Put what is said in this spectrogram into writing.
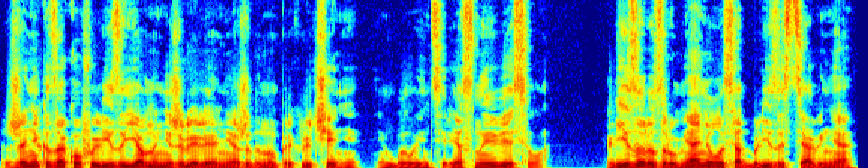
Женя Казаков и Лиза явно не жалели о неожиданном приключении. Им было интересно и весело. Лиза разрумянилась от близости огня.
